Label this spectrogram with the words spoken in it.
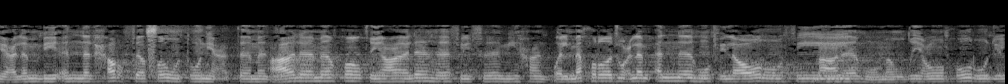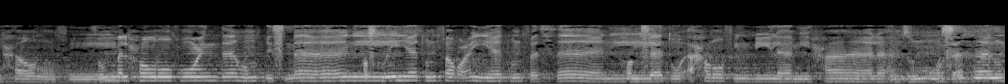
اعلم بأن الحرف صوت اعتمد على مقاطع لها في الفم حد والمخرج اعلم أنه في العرف معناه موضع خروج الحرف. ثم الحروف عندهم قسمان أصلية فرعية فالثاني. خمسة أحرف بلا محالة. همز مسهل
